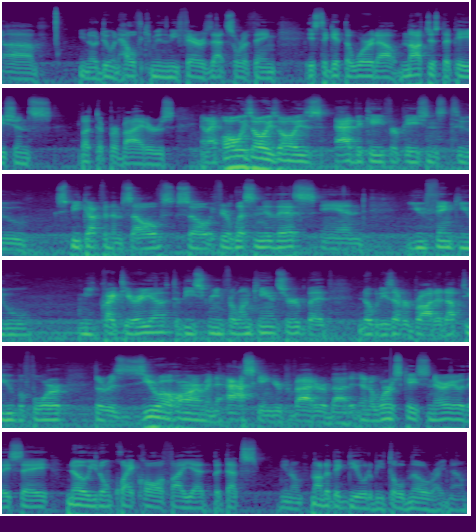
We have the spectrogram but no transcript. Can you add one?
Uh, you know, doing health community fairs, that sort of thing, is to get the word out, not just to patients, but to providers. And I always, always, always advocate for patients to speak up for themselves. So if you're listening to this and you think you meet criteria to be screened for lung cancer, but nobody's ever brought it up to you before, there is zero harm in asking your provider about it. In a worst case scenario, they say, no, you don't quite qualify yet, but that's, you know, not a big deal to be told no right now.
